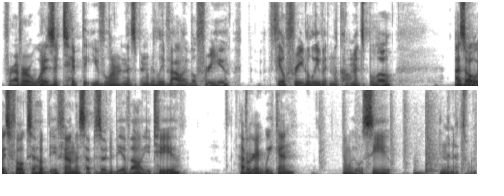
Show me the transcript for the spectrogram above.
forever. What is a tip that you've learned that's been really valuable for you? Feel free to leave it in the comments below. As always, folks, I hope that you found this episode to be of value to you. Have a great weekend, and we will see you in the next one.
